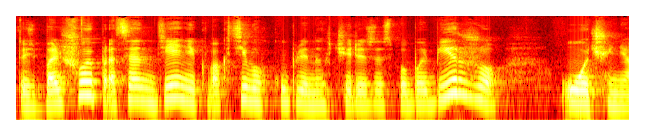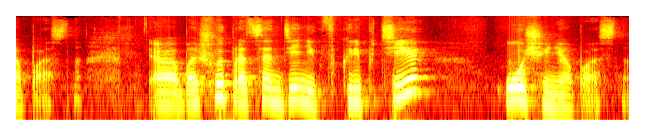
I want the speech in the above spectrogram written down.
То есть большой процент денег в активах, купленных через СПБ биржу, очень опасно. Большой процент денег в крипте очень опасно.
